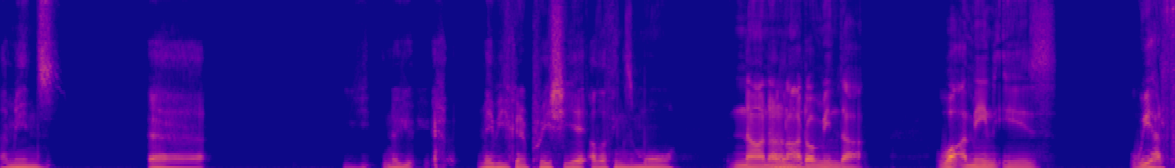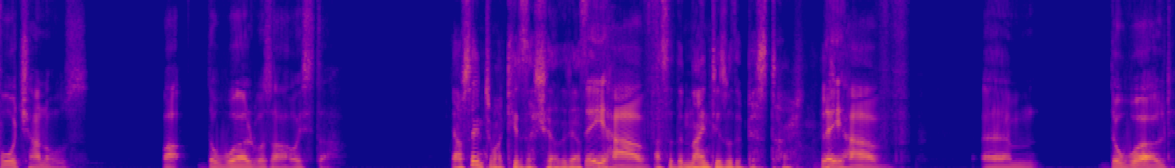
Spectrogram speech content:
that means, uh, you, you know, you maybe you can appreciate other things more. No, I no, don't no, I don't mean that. What I mean is, we had four channels, but the world was our oyster. I was saying to my kids actually the other day, I said, They have I said the nineties were the best time. they have um the world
